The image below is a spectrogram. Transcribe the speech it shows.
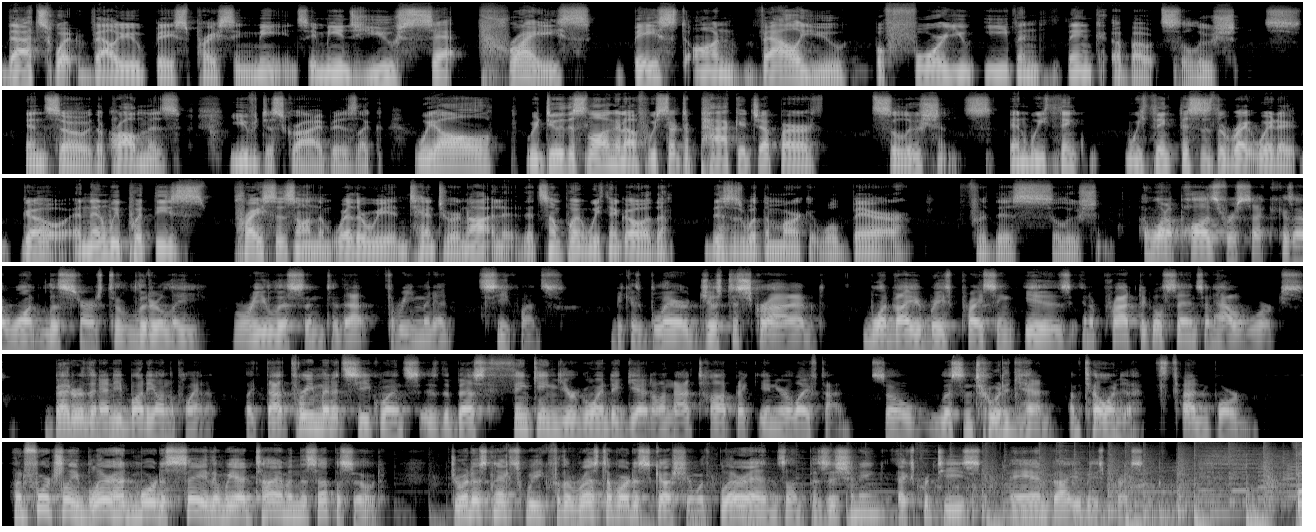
that's what value based pricing means it means you set price based on value before you even think about solutions. And so the oh. problem is you've described is like we all we do this long enough, we start to package up our solutions and we think we think this is the right way to go. And then we put these prices on them, whether we intend to or not. And at some point we think, oh, the, this is what the market will bear for this solution. I want to pause for a second because I want listeners to literally re listen to that three minute sequence because Blair just described what value based pricing is in a practical sense and how it works better than anybody on the planet. Like that three minute sequence is the best thinking you're going to get on that topic in your lifetime. So listen to it again. I'm telling you, it's that important. Unfortunately, Blair had more to say than we had time in this episode. Join us next week for the rest of our discussion with Blair Enns on positioning, expertise, and value based pricing.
